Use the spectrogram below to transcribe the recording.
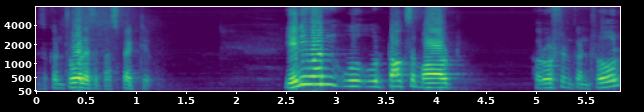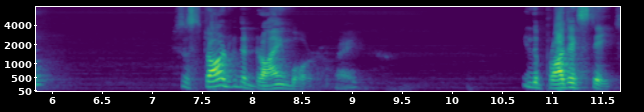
as a control as a perspective. anyone who, who talks about corrosion control should start with the drawing board right in the project stage.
